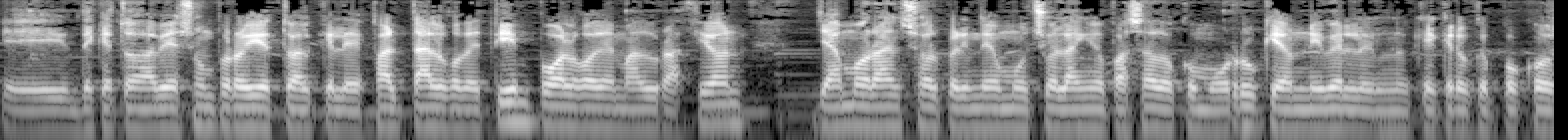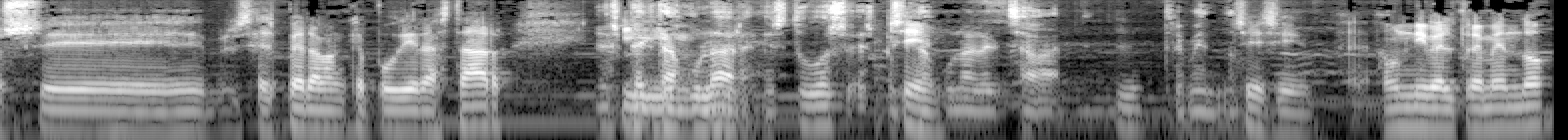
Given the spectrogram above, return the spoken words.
eh, de que todavía es un proyecto al que le falta algo de tiempo, algo de maduración. Ya Morán sorprendió mucho el año pasado como rookie a un nivel en el que creo que pocos eh, se esperaban que pudiera estar. Espectacular, estuvo espectacular el chaval, tremendo. Sí, sí, a un nivel tremendo.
